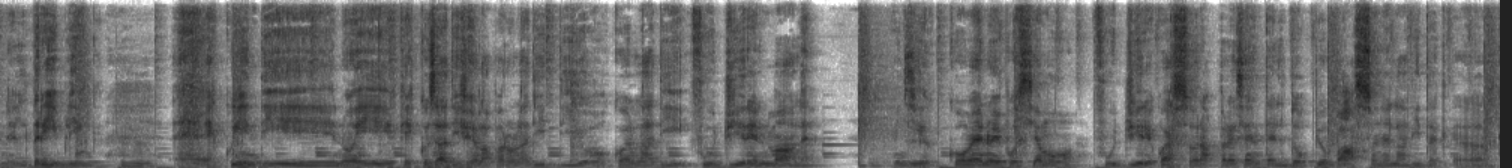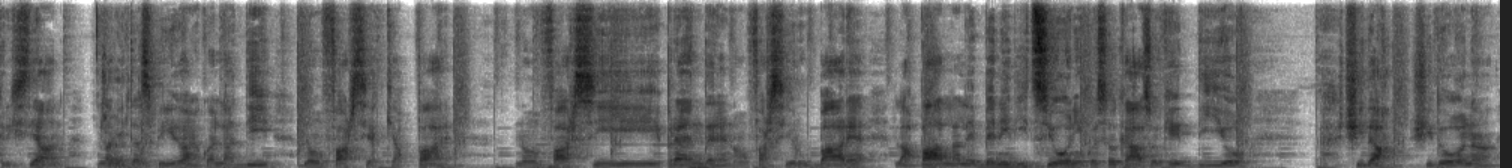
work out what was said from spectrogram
nel dribbling. Mm. Eh, e quindi noi che cosa dice la parola di Dio? Quella di fuggire il male. Quindi Sì. come noi possiamo fuggire? Questo rappresenta il doppio passo nella vita eh, cristiana, nella Certo. vita spirituale, quella di non farsi acchiappare, non farsi prendere, non farsi rubare la palla, le benedizioni in questo caso che Dio eh, ci dà, ci dona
